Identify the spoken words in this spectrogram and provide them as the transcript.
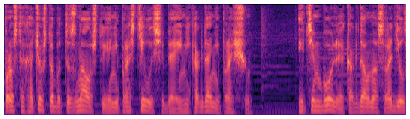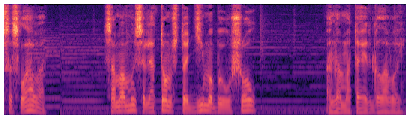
Просто хочу, чтобы ты знал, что я не простила себя и никогда не прощу. И тем более, когда у нас родился Слава, сама мысль о том, что Дима бы ушел, она мотает головой,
